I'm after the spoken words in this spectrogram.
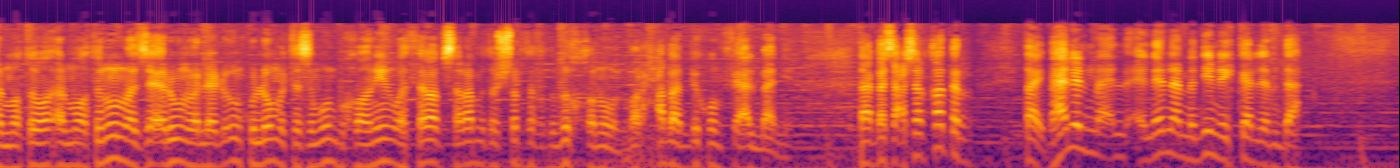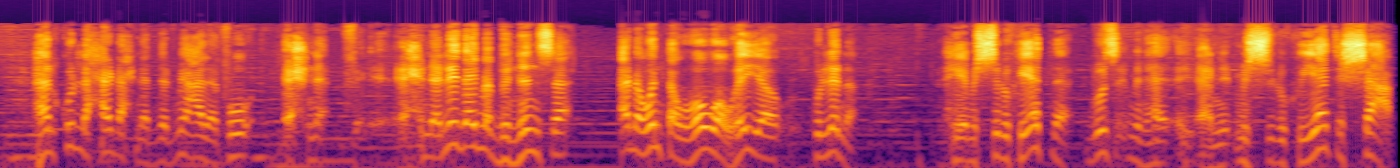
المواطنون والزائرون واللاجئون كلهم ملتزمون بقوانين والسبب صرامه الشرطة في تطبيق القانون. مرحبا بكم في ألمانيا. طيب بس عشان خاطر طيب هل الم... اللي لما نيجي نتكلم ده هل كل حاجة إحنا بنرميها على فوق؟ إحنا إحنا ليه دايما بننسى أنا وأنت وهو وهي كلنا؟ هي مش سلوكياتنا. جزء من ه... يعني مش سلوكيات الشعب.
